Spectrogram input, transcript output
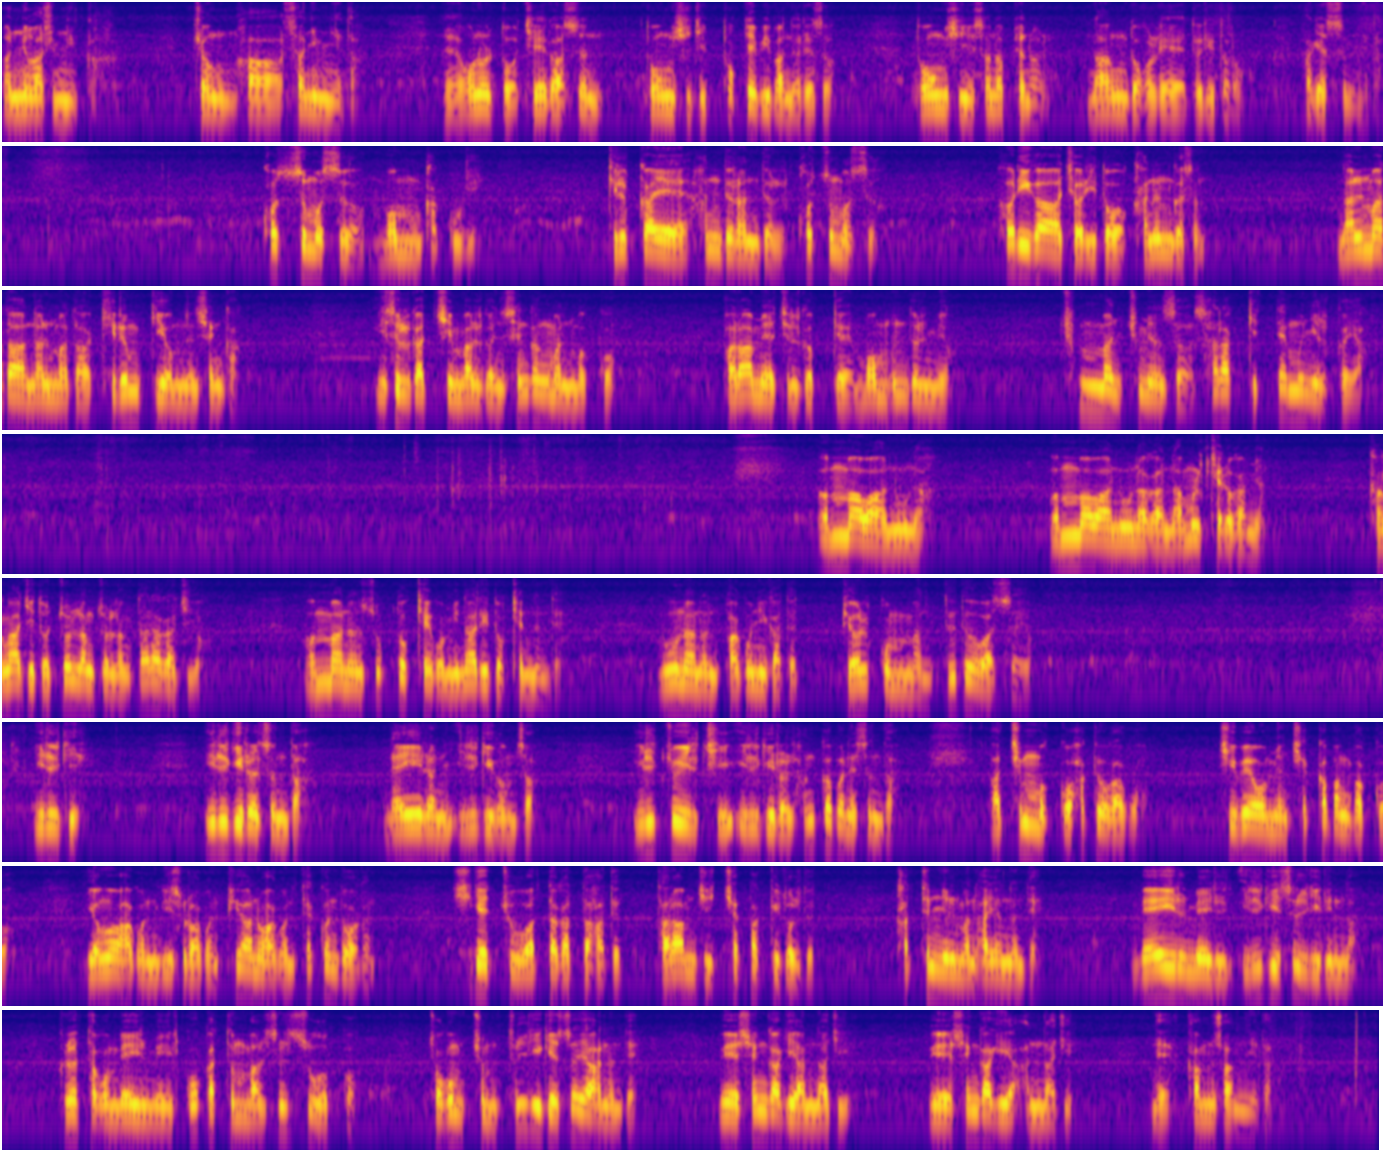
안녕하십니까. 정하선입니다. 예, 오늘 또 제가 쓴 동시집 도깨비반을 해서 동시 서너 편을 낭독을 해 드리도록 하겠습니다. 코스모스 몸 가꾸기. 길가에 한들한들 코스모스. 허리가 저리도 가는 것은 날마다 날마다 기름기 없는 생각, 이슬같이 맑은 생각만 먹고 바람에 즐겁게 몸 흔들며 춤만 추면서 살았기 때문일 거야. 엄마와 누나, 엄마와 누나가 나물 캐러 가면 강아지도 쫄랑쫄랑 따라가지요. 엄마는 쑥도 캐고 미나리도 캤는데 누나는 바구니 가득 별꽃만 뜯어왔어요. 일기 일기를 쓴다. 내일은 일기 검사. 일주일치 일기를 한꺼번에 쓴다. 아침 먹고 학교 가고 집에 오면 책가방 받고 영어 학원, 미술 학원, 피아노 학원, 태권도 학원, 시계추 왔다 갔다 하듯 다람쥐 쳇바퀴 돌듯 같은 일만 하였는데 매일매일 일기 쓸 일 있나? 그렇다고 매일매일 꼭 같은 말 쓸 수 없고 조금쯤 틀리게 써야 하는데 왜 생각이 안 나지? 왜 생각이 안 나지? 네, 감사합니다.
